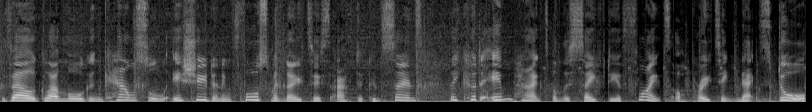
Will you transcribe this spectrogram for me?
Vale Glamorgan Council issued an enforcement notice after concerns they could impact on the safety of flights operating next door.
